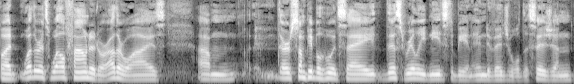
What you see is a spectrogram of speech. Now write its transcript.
But whether it's well founded or otherwise, um, there are some people who would say this really needs to be an individual decision.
